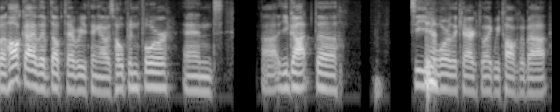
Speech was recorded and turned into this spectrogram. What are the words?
But Hawkeye lived up to everything I was hoping for, and uh, you got the see Yeah. more of the character, like we talked about.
